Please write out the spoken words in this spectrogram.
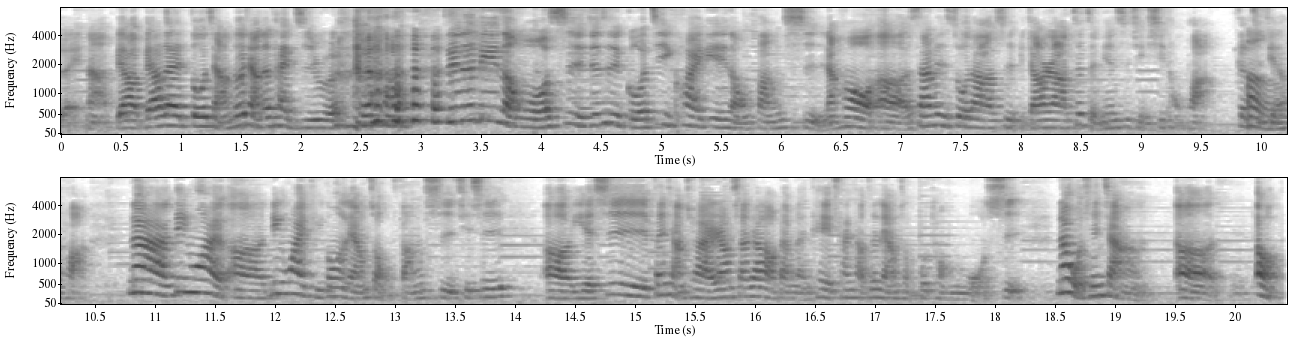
对，那不要不要再多讲，多讲就太滋润了。这是第一种模式，就是国际快递的一种方式。然后呃，Cyberbiz 做到的是比较让这整件事情系统化、更直接化。嗯、那另外呃，另外提供了两种方式，其实。呃也是分享出来，让商家老板们可以参考这两种不同的模式。那我先讲呃哦，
